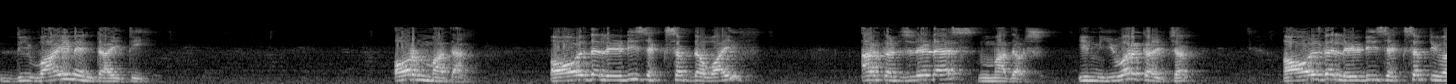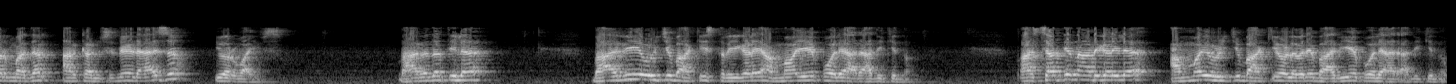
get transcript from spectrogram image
divine entity or mother all the ladies except the wife are considered as mothers. In your culture, all the ladies except your mother are considered as your wives. ഭാരതത്തിൽ ഭാര്യയെ ഒഴിച്ച് ബാക്കി സ്ത്രീകളെ അമ്മയെ പോലെ ആരാധിക്കുന്നു. പാശ്ചാത്യ നാടുകളിൽ അമ്മയൊഴിച്ച് ബാക്കിയുള്ളവരെ ഭാര്യയെ പോലെ ആരാധിക്കുന്നു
